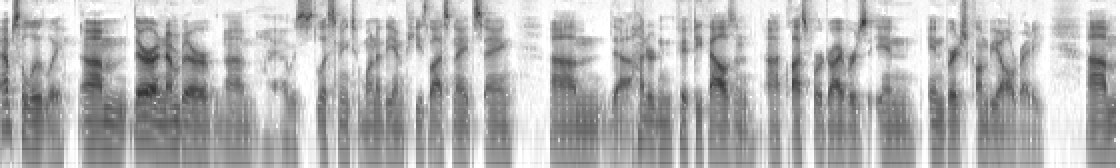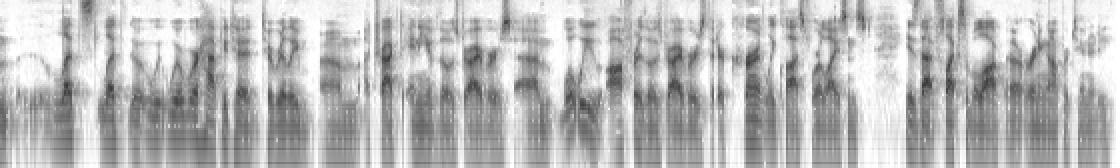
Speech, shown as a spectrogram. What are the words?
Absolutely. Um, there are a number. Um, I was listening to one of the MPs last night saying um, 150,000 uh, Class Four drivers in in British Columbia already. Um, let's let we're, we're happy to to really um, attract any of those drivers. Um, what we offer those drivers that are currently Class Four licensed is that flexible op- uh, earning opportunity.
